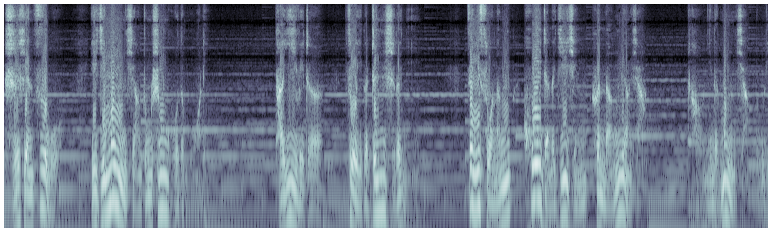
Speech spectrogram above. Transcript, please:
实现自我以及梦想中生活的魔力。它意味着做一个真实的你，在你所能挥展的激情和能量下，朝你的梦想努力。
